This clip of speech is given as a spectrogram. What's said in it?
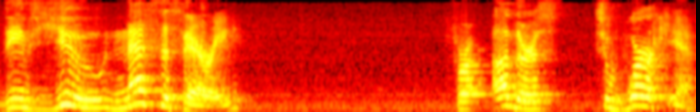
deems you necessary for others to work in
